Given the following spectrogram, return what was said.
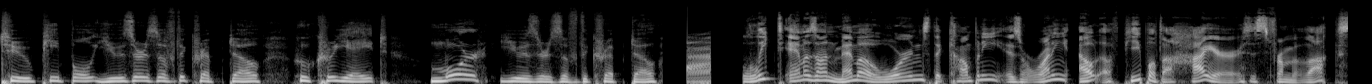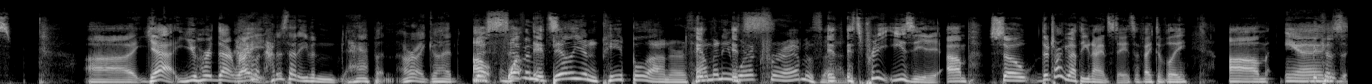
to people users of the crypto who create more users of the crypto. Leaked Amazon memo warns the company is running out of people to hire. This is from Vox. Uh, yeah, you heard that right. How, how does that even happen? All right, go ahead. Oh, There's well, seven it's- billion people on Earth. How It- many work for Amazon? It, it's pretty easy. Um, so they're talking about the United States effectively. Um, and because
